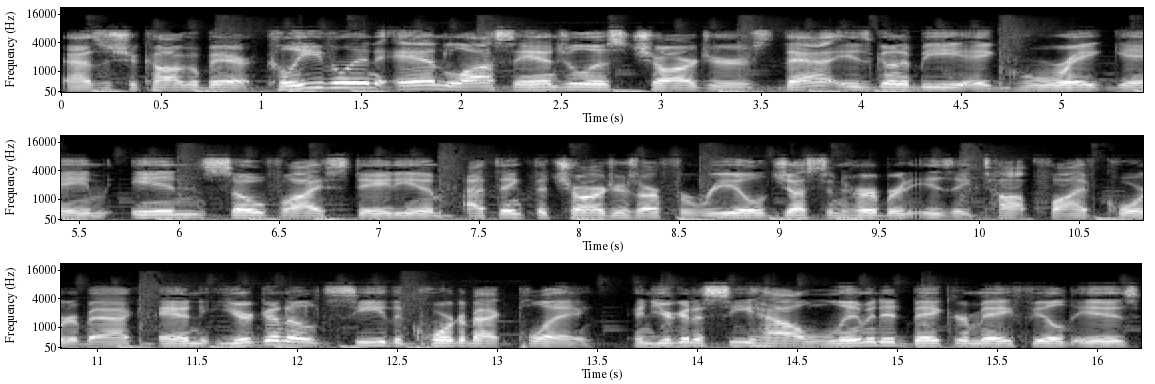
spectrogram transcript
as a Chicago Bear. Cleveland and Los Angeles Chargers. That is going to be a great game in SoFi Stadium. I think the Chargers are for real. Justin Herbert is a top five quarterback, and you're going to see the quarterback play and you're going to see how limited Baker Mayfield is.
